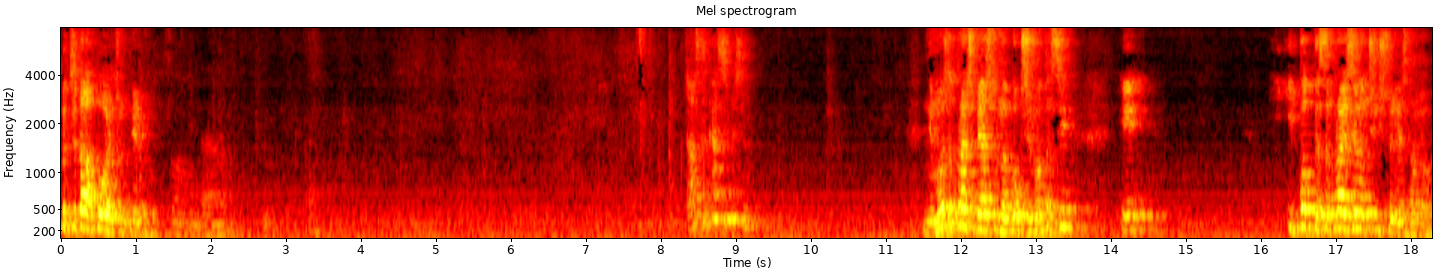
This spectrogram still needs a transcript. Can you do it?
да ти дава повече от него? Аз така си мисля. Не можеш да правиш място на Бог живота си и, и Бог да се прави с едно, че нищо не е станало.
